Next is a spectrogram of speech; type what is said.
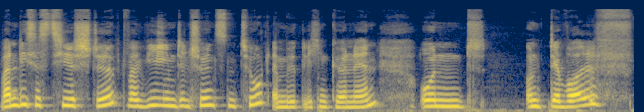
wann dieses Tier stirbt, weil wir ihm den schönsten Tod ermöglichen können. Und, und der Wolf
